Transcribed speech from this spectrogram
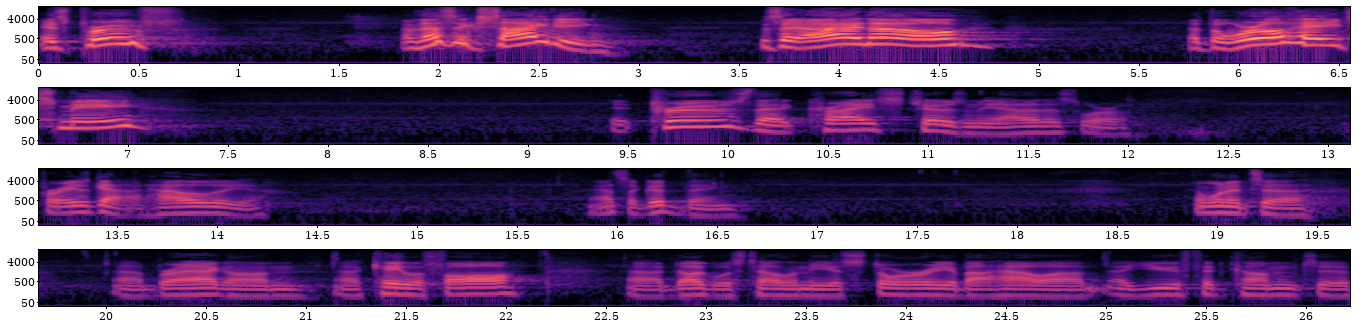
It's proof. I mean, that's exciting. To say, I know that the world hates me. It proves that Christ chose me out of this world. Praise God. Hallelujah. That's a good thing. I wanted to uh, brag on uh, Kayla Fall. Uh, Doug was telling me a story about how uh, a youth had come to,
